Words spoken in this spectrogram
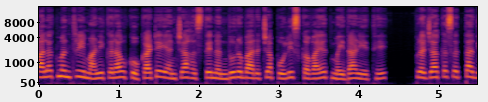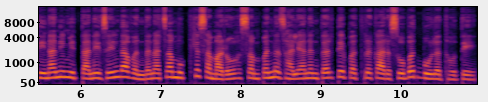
पालकमंत्री माणिकराव कोकाटे यांच्या हस्ते नंदुरबारच्या पोलीस कवायत मैदान येथे प्रजाकसत्ता दिनानिमित्ताने झेंडा वंदनाचा मुख्य समारोह संपन्न झाल्यानंतर ते पत्रकारसोबत बोलत होते.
